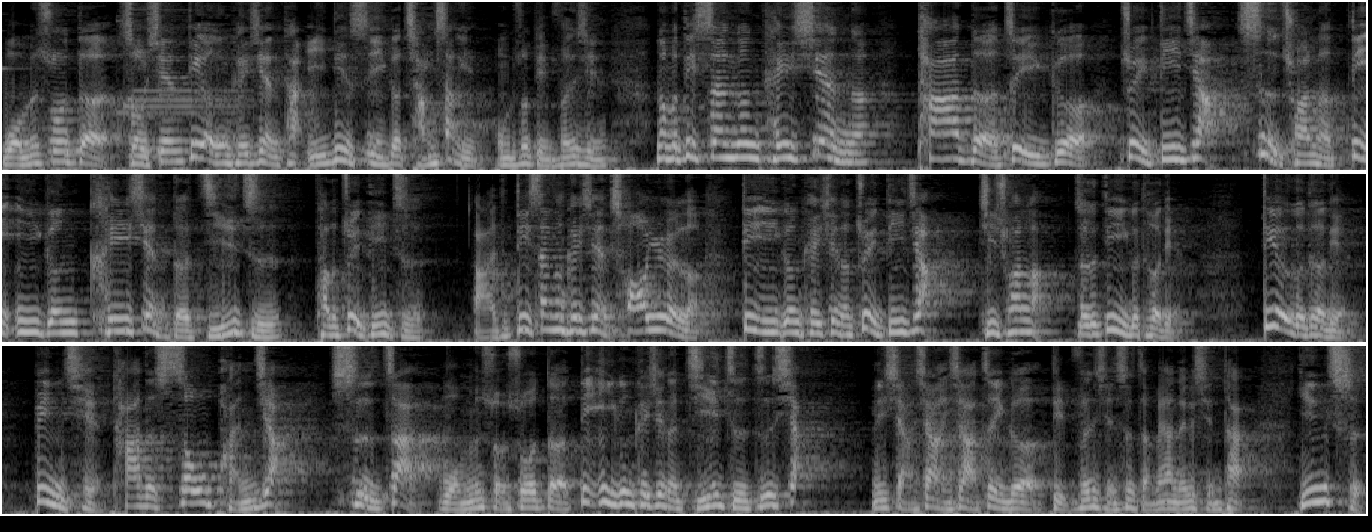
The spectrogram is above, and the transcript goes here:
我们说的，首先第二根 K 线它一定是一个长上影，我们说顶分型。那么第三根 K 线呢？它的这一个最低价刺穿了第一根 K 线的极值，它的最低值啊，第三根 K 线超越了第一根 K 线的最低价，击穿了，这是第一个特点。第二个特点，并且它的收盘价是在我们所说的第一根 K 线的极值之下。你想象一下这个顶分型是怎么样的一个形态？因此，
